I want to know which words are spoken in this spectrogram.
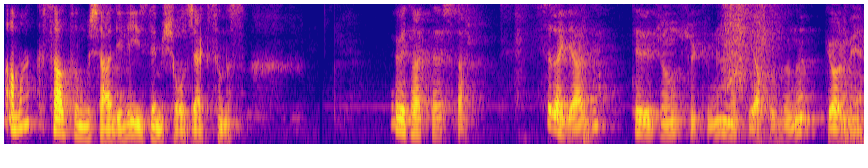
ama kısaltılmış haliyle izlemiş olacaksınız. Evet arkadaşlar sıra geldi televizyonun sökümünün nasıl yapıldığını görmeye.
